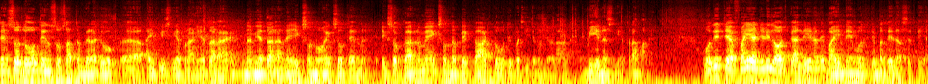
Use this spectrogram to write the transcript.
302 307 ਮੇਰਾ ਜੋ ਆਈ ਪੀ ਸੀ ਦੀਆਂ ਪੁਰਾਣੀਆਂ ਧਾਰਾ ਹੈ, ਨਵੀਆਂ ਧਾਰਾ ਨੇ 109 103 191 190 61 2 ਤੇ 25 54 ਬੀ ਐਨ ਐਸ ਦੀਆਂ ਧਾਰਾਵਾਂ ਨੇ। ਉਹਦੇ ਚ ਐਫ ਆਈ ਆਰ ਜਿਹੜੀ ਲੌਂਚ ਕਰ ਲਈ, ਇਹਨਾਂ ਦੇ ਬਾਈ ਨੇਮ ਉਹਦੇ ਚ ਬੰਦੇ ਦੱਸ ਦਿੱਤੇ ਆ।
